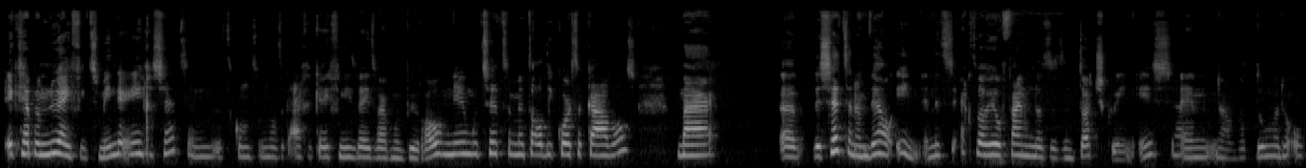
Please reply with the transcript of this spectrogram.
ik heb hem nu even iets minder ingezet. En dat komt omdat ik eigenlijk even niet weet waar ik mijn bureau neer moet zetten met al die korte kabels. Maar uh, we zetten hem wel in. En het is echt wel heel fijn omdat het een touchscreen is. Ja. En nou, wat doen we erop?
